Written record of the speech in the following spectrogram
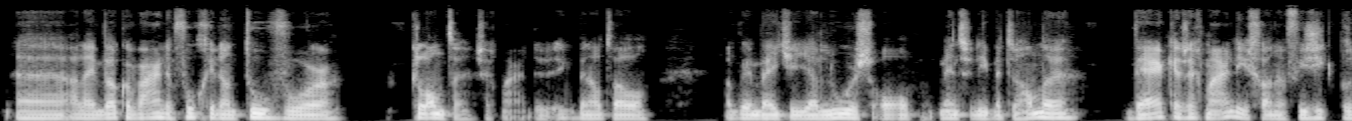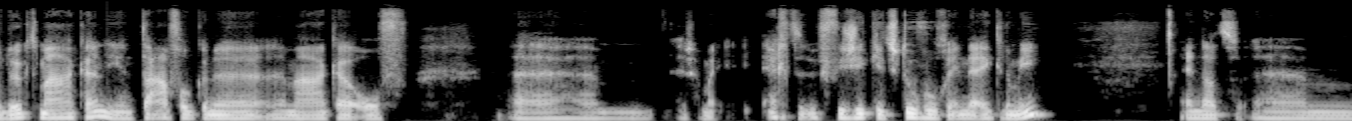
Eh, alleen welke waarde voeg je dan toe voor klanten, zeg maar. Dus ik ben altijd wel ook weer een beetje jaloers op mensen die met hun handen werken, zeg maar. Die gewoon een fysiek product maken. Die een tafel kunnen eh, maken of ehm, zeg maar, echt fysiek iets toevoegen in de economie. En dat ehm,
